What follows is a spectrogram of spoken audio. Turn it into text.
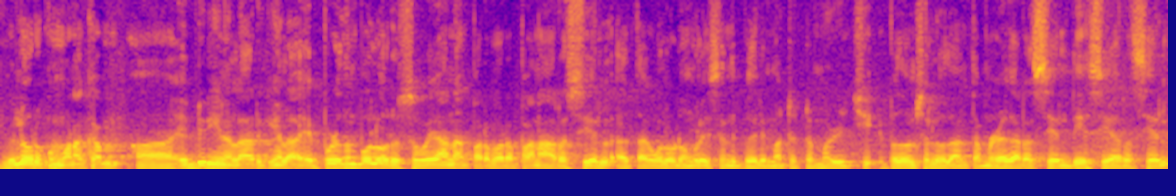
எல்லோருக்கும் வணக்கம். எப்படி நீங்கள் நல்லா இருக்கீங்களா? எப்பொழுதும் போல் ஒரு சுவையான பரபரப்பான அரசியல் தகவலோடு உங்களை சந்திப்பதில் மற்ற மகிழ்ச்சி. எப்போதும் சொல்வதான் தமிழக அரசியல் தேசிய அரசியல்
